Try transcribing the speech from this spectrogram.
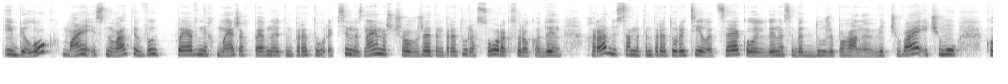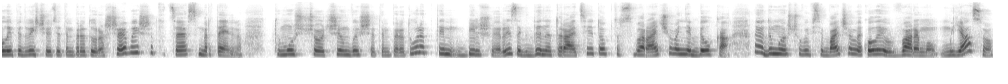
і білок має існувати в певних межах певної температури. Всі ми знаємо, що вже температура 40-41 градус, саме температура тіла, це коли людина себе дуже погано відчуває. І чому, коли підвищується температура ще вище, то це смертельно. Тому що чим вища температура, тим більший ризик денатурації, тобто сварачування білка. Ну, я думаю, що ви всі бачили, коли варимо м'ясо,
